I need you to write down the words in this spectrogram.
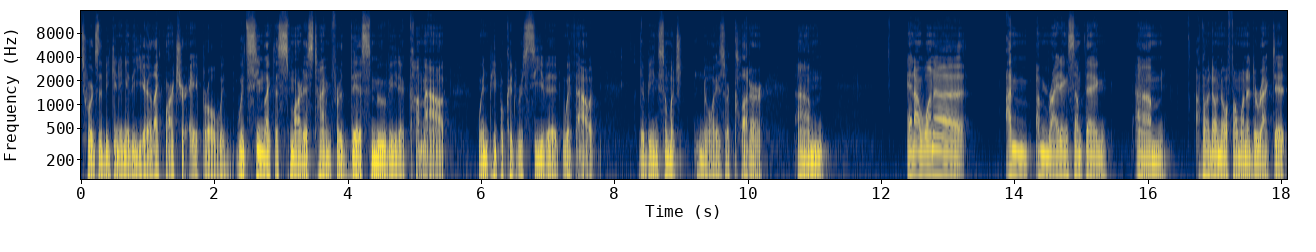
towards the beginning of the year, like March or April, would would seem like the smartest time for this movie to come out when people could receive it without there being so much noise or clutter. Um, and I want to. I'm I'm writing something. Um, I don't know if I want to direct it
